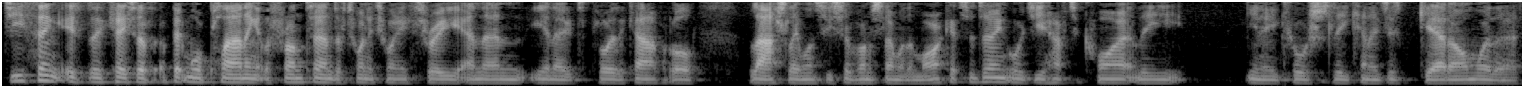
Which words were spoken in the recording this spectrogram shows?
do you think it's the case of a bit more planning at the front end of 2023 and then, you know, deploy the capital – laterally once you sort of understand what the markets are doing, or do you have to quietly, you know, cautiously kind of just get on with it?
